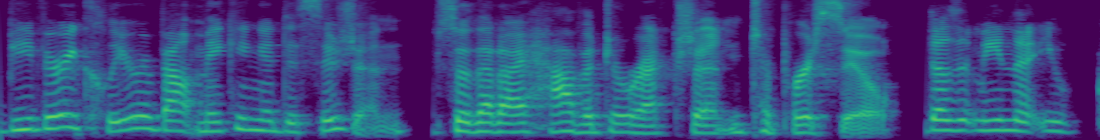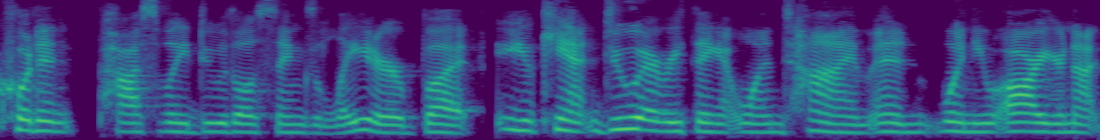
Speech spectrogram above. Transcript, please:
be very clear about making a decision so that I have a direction to pursue. Doesn't mean that you couldn't possibly do those things later, but you can't do everything at one time. And when you are, you're not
